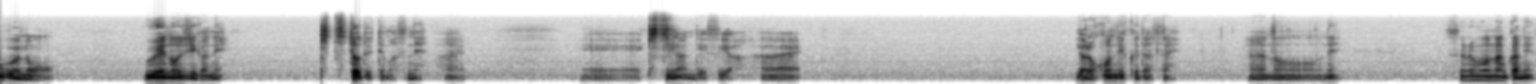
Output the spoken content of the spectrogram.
ぶの上の字がね吉と出てますね。はい。えー、吉なんですよ。はい。喜んでください。あのね。それもなんかね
